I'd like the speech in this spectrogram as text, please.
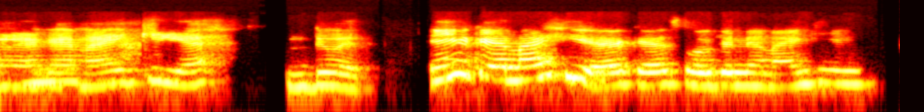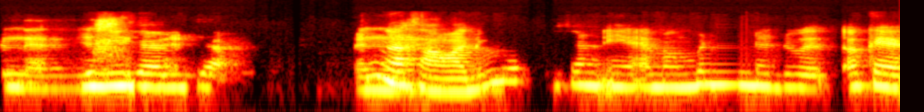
kayak Nike ya. Do it. Iya kayak Nike ya, kayak slogannya Nike. Benar, just bisa bisa. Nggak salah dulu kan iya emang bener do it. Oke, okay.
